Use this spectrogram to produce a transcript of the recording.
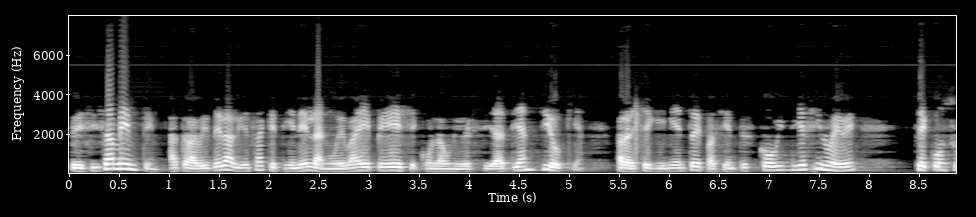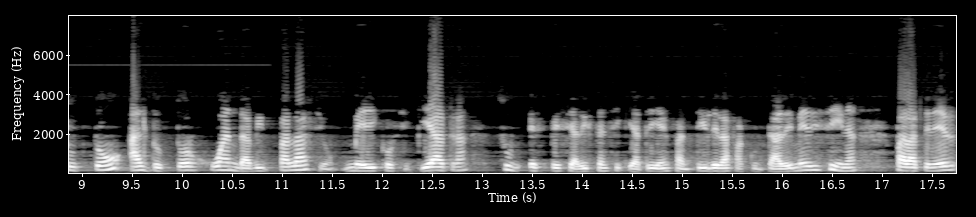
Precisamente a través de la alianza que tiene la nueva EPS con la Universidad de Antioquia para el seguimiento de pacientes COVID-19, se consultó al doctor Juan David Palacio, médico psiquiatra, subespecialista en psiquiatría infantil de la Facultad de Medicina, para tener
